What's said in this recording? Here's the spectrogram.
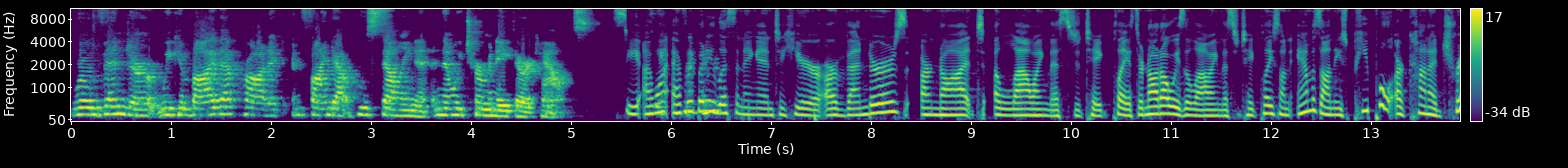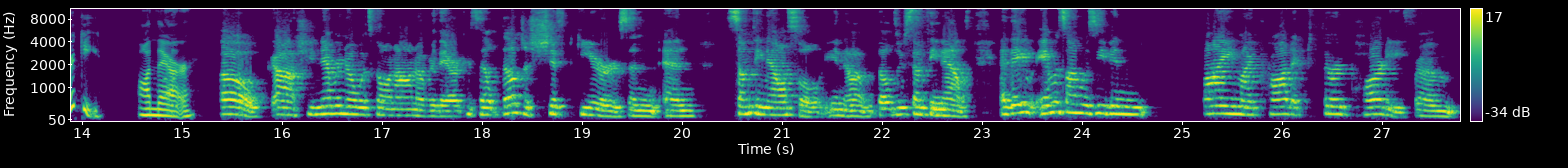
rogue vendor, we can buy that product and find out who's selling it, and then we terminate their accounts. See, I want everybody listening in to hear our vendors are not allowing this to take place. They're not always allowing this to take place on Amazon. These people are kind of tricky on there. Oh gosh, you never know what's going on over there because they'll they'll just shift gears and and something else will you know they'll do something else. And they Amazon was even buying my product third party from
